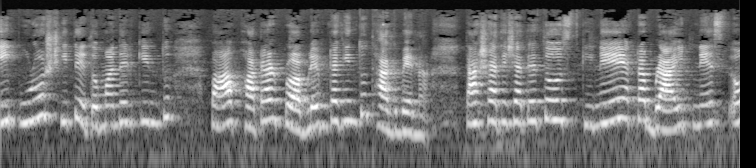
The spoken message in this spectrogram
এই পুরো শীতে তোমাদের কিন্তু পা ফাটার প্রবলেমটা কিন্তু থাকবে না। তার সাথে সাথে তো স্কিনে একটা ব্রাইটনেস ও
